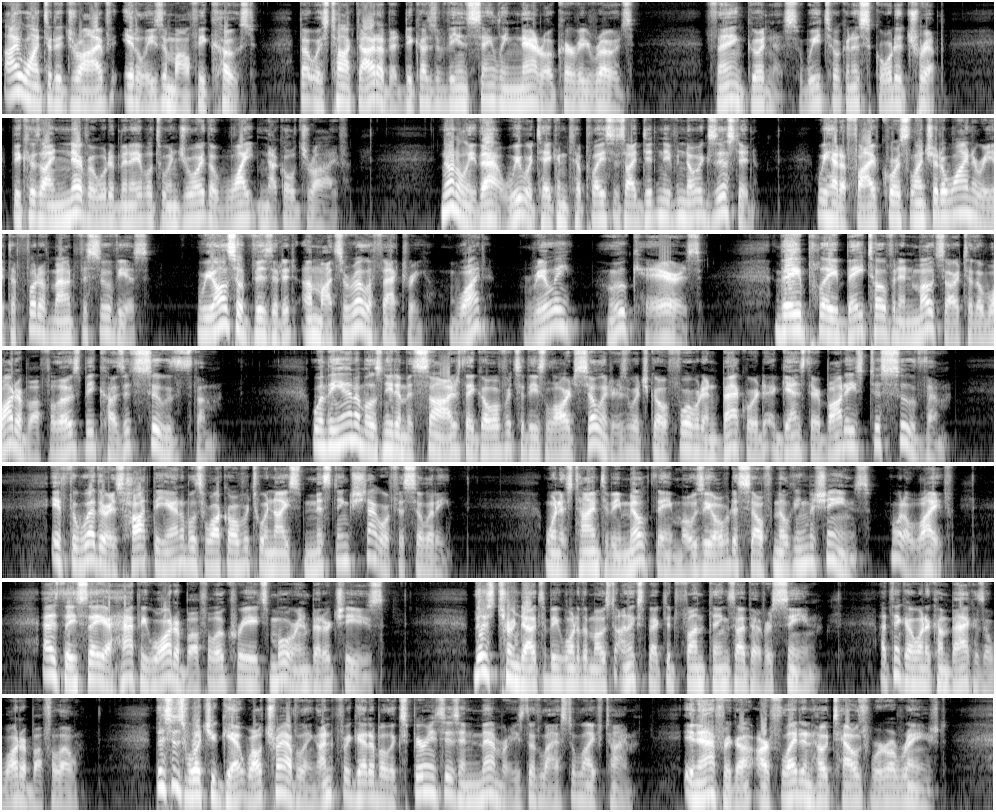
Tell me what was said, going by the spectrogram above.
I wanted to drive Italy's Amalfi Coast, but was talked out of it because of the insanely narrow, curvy roads. Thank goodness we took an escorted trip because I never would have been able to enjoy the white knuckle drive. Not only that, we were taken to places I didn't even know existed. We had a five course lunch at a winery at the foot of Mount Vesuvius. We also visited a mozzarella factory. What? Really? Who cares? They play Beethoven and Mozart to the water buffaloes because it soothes them. When the animals need a massage, they go over to these large cylinders which go forward and backward against their bodies to soothe them. If the weather is hot, the animals walk over to a nice misting shower facility. When it's time to be milked, they mosey over to self milking machines. What a life! As they say, a happy water buffalo creates more and better cheese. This turned out to be one of the most unexpected fun things I've ever seen. I think I want to come back as a water buffalo. This is what you get while traveling unforgettable experiences and memories that last a lifetime. In Africa, our flight and hotels were arranged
